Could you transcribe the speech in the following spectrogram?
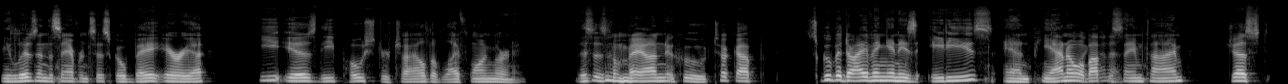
He lives in the San Francisco Bay Area. He is the poster child of lifelong learning. This is a man who took up scuba diving in his 80s and piano oh about goodness. the same time, just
